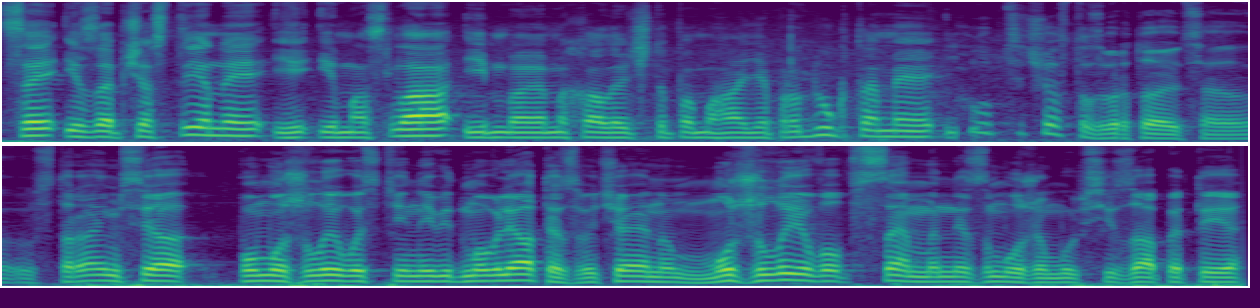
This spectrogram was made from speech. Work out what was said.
Це і запчастини, і, і масла, і М- Михайлович допомагає продуктами. Хлопці часто звертаються. Стараємося по можливості не відмовляти. Звичайно, можливо, все ми не зможемо всі запити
